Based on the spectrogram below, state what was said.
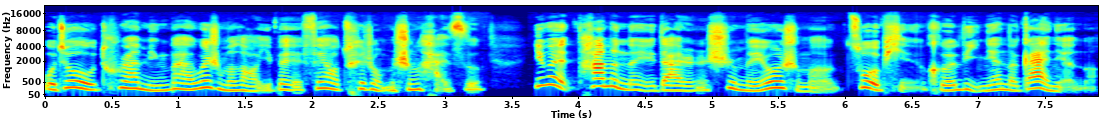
我就突然明白为什么老一辈非要催着我们生孩子。因为他们那一代人是没有什么作品和理念的概念的，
